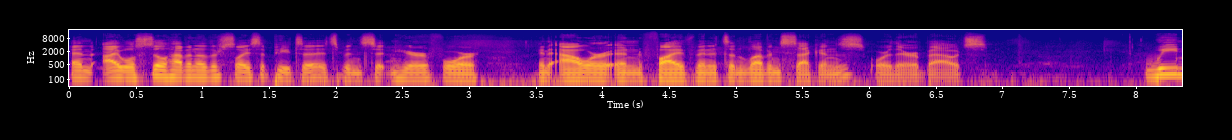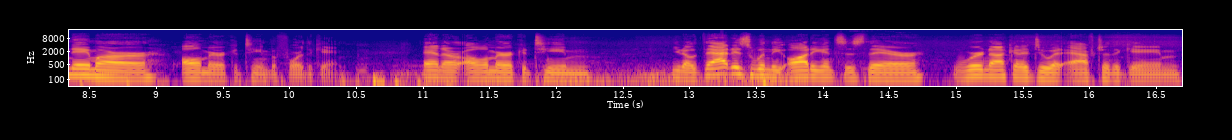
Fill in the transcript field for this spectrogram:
and I will still have another slice of pizza. It's been sitting here for an hour and five minutes and 11 seconds or thereabouts. We name our All America team before the game. And our All America team, you know, that is when the audience is there. We're not going to do it after the game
